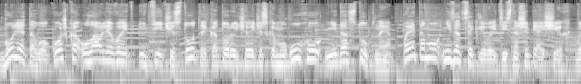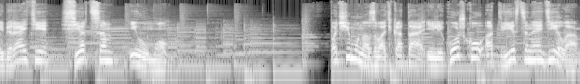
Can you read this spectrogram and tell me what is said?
Более того, кошка улавливает и те частоты, которые человеческому уху недоступны. Поэтому не зацикливайтесь на шипящих, выбирайте сердцем и умом. Почему назвать кота или кошку ответственное дело?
